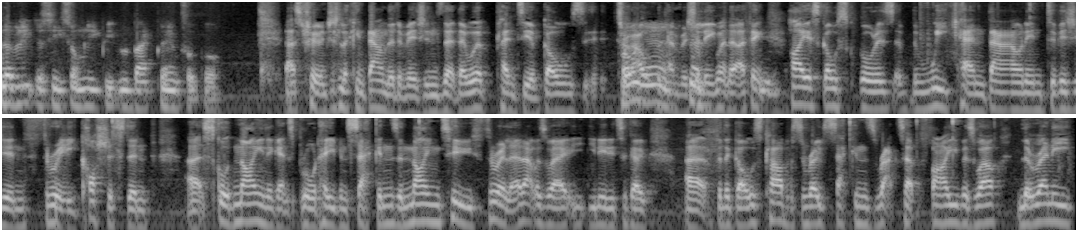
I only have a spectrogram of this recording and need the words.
lovely to see so many people back playing football. That's true. And just looking down the divisions, that there were plenty of goals throughout oh, yeah. the Pembrokeshire League, weren't there? I think highest goal scorers of the weekend down in Division Three, Cosheston uh, scored nine against Broadhaven seconds, a nine-two thriller. That was where you needed to go uh, for the goals. Clarbeston Road seconds racked up five as well. Lawrenny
